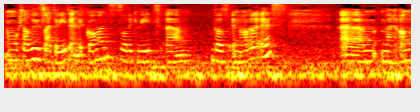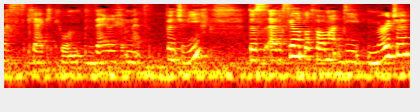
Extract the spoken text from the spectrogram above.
Je mocht altijd iets laten weten in de comments, zodat ik weet um, dat het in orde is. Um, maar anders ga ik gewoon verder met puntje 4. Dus uh, verschillende platformen die mergen.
